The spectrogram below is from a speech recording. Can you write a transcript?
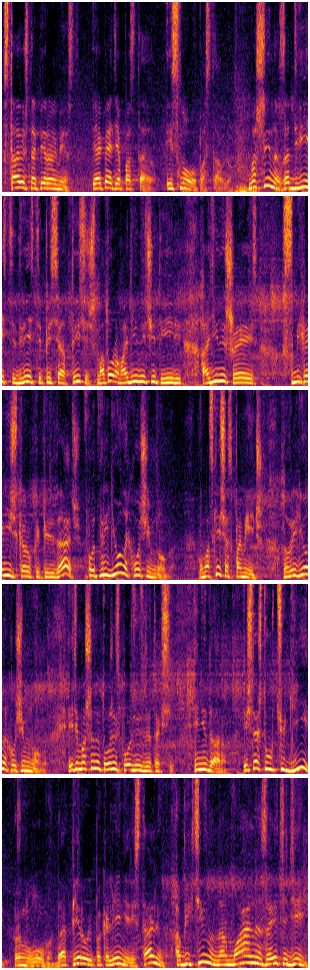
ставишь на первое место. И опять я поставил. И снова поставлю. Машина за 200-250 тысяч с мотором 1.4, 1.6, с механической коробкой передач. Вот в регионах очень много. В Москве сейчас поменьше, но в регионах очень много. Эти машины тоже используются для такси. И недаром. Я считаю, что утюги Renault Logan, да, первое поколение рестайлинг, объективно нормально за эти деньги.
